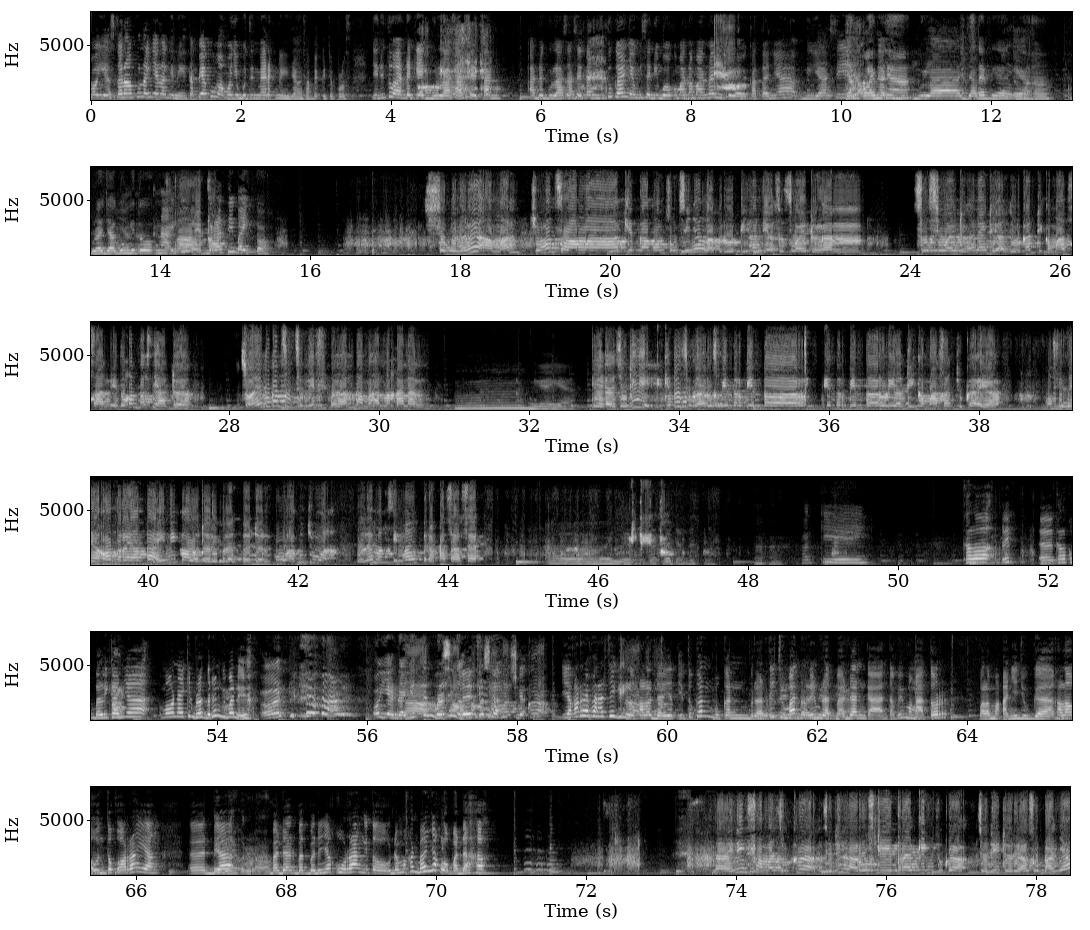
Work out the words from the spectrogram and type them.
Oh iya, sekarang aku nanya lagi nih, tapi aku nggak mau nyebutin merek nih, jangan sampai keceplos. Jadi tuh ada kayak gula sasetan, ada gula sasetan gitu kan yang bisa dibawa ke mana-mana gitu loh. Katanya dia sih Yang dari gula jagung itu ya. Gula jagung Iya. gitu Nah itu Nah, itu. berarti baik toh. Sebenarnya aman, cuman selama kita konsumsinya nggak berlebihan ya sesuai dengan sesuai dengan yang dianjurkan di kemasan itu kan pasti ada. Soalnya itu kan sejenis bahan tambahan makanan. Hmm, iya iya. Ya, jadi kita juga harus pinter-pinter, pinter-pinter lihat di kemasan juga ya. Maksudnya, oh ternyata ini kalau dari berat badanku, aku cuma boleh maksimal berapa saset. Oh iya. berat badan berarti Heeh. Oke. kalau Rit eh, kalau kebalikannya mau naikin berat badan gimana ya Oke. oh iya diet kan berarti sama- diet kan sama nggak nggak juga. ya kan referensi gini loh kalau diet itu kan bukan berarti Nurunin cuma nurunin badan berat ya. badan kan tapi mengatur pola makannya juga kalau untuk orang yang eh, dia Badannya kurang. badan berat badannya kurang gitu udah makan banyak loh padahal Nah ini sama juga, jadi harus di tracking juga. Jadi dari asupannya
